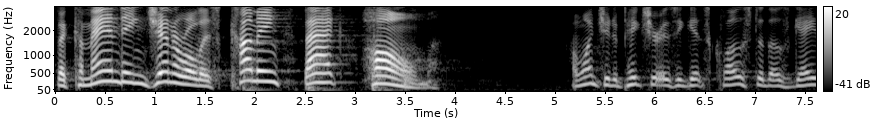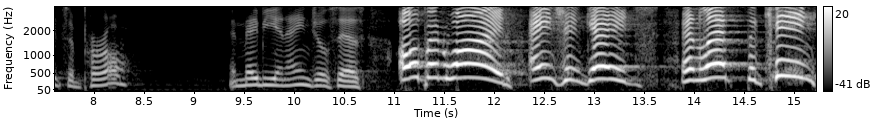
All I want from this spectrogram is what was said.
the commanding general, is coming back home. I want you to picture as he gets close to those gates of pearl and maybe an angel says, Open wide, ancient gates, and let the King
